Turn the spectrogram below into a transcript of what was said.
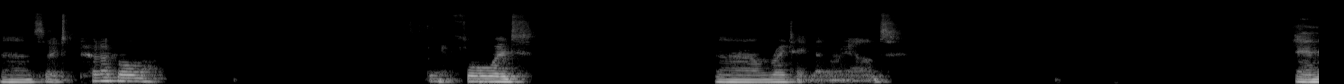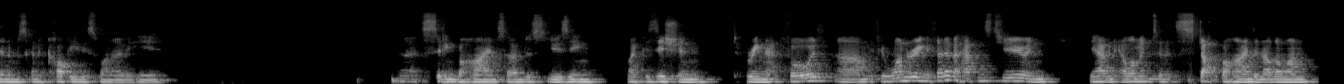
Um, so to purple, bring it forward, um, rotate that around. And then I'm just going to copy this one over here. Uh, it's sitting behind, so I'm just using my position to bring that forward. Um, if you're wondering if that ever happens to you and you have an element and it's stuck behind another one.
